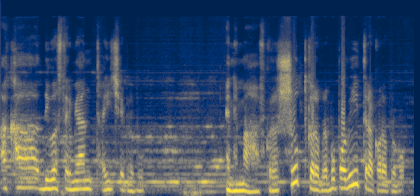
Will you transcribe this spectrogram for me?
આખા દિવસ દરમિયાન થઈ છે પ્રભુ. એને માફ કરો, શુદ્ધ કરો પ્રભુ, પવિત્ર કરો પ્રભુ.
